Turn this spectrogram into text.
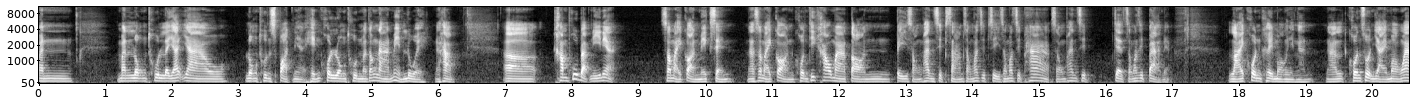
มันมันลงทุนระยะยาวลงทุนสปอตเนี่ยเห็นคนลงทุนมาต้องนานไม่เห็นรวยนะครับคำพูดแบบนี้เนี่ย สมัยก่อน make sense นะสมัยก่อนคนที่เข้ามาตอนปี 2013 2014 2015 2017 2018 เนี่ยหลายคนเคยมองอย่างนั้นนะคนส่วนใหญ่มองว่า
